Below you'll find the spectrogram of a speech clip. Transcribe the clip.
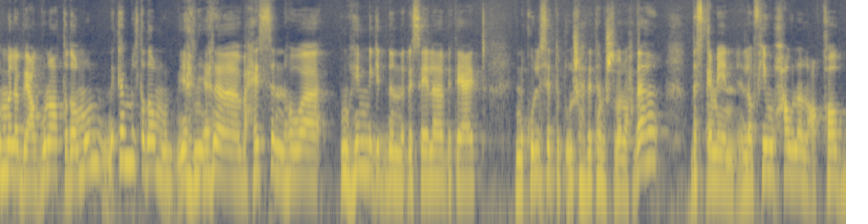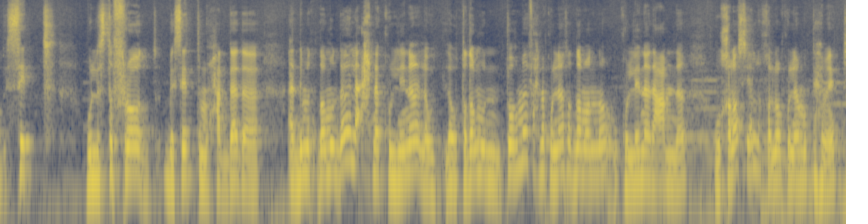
هم لو بيعجبونا على التضامن نكمل تضامن. يعني أنا بحس إن هو مهم جدا الرسالة بتاعت إن كل ست بتقول شهادتها مش تبقى لوحدها. بس كمان لو في محاولة لعقاب ست والاستفراد بست محددة قدمت التضامن ده لا إحنا كلنا لو لو التضامن تهمة فإحنا كلنا تضامنا وكلنا دعمنا. وخلاص يلا خلونا كلنا متهمات.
